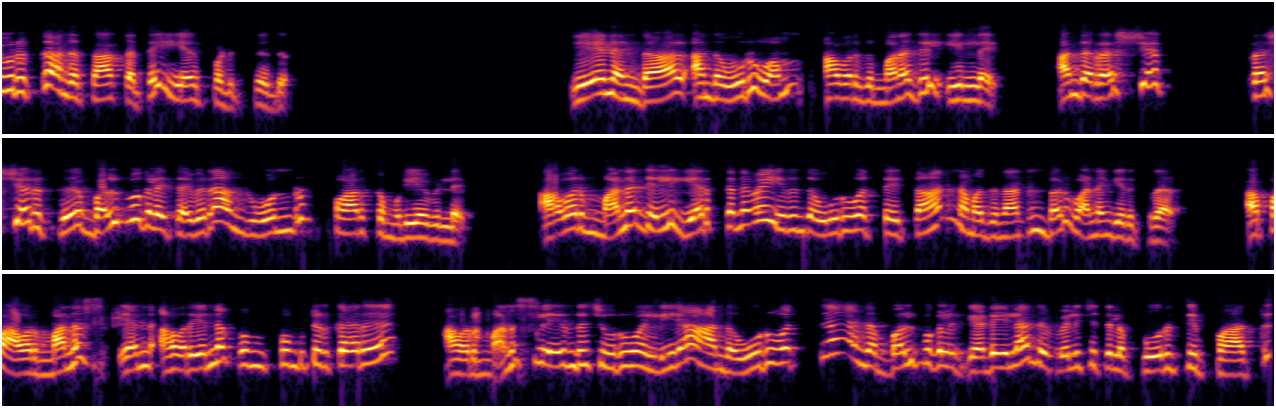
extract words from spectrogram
இவருக்கு அந்த தாக்கத்தை ஏற்படுத்துது. ஏனென்றால் அந்த உருவம் அவரது மனதில் இல்லை. அந்த ரஷ்ய ரஷ்யருக்கு பல்புகளை தவிர அங்கு ஒன்றும் பார்க்க முடியவில்லை. அவர் மனதில் ஏற்கனவே இருந்த உருவத்தை தான் நமது நண்பர் வணங்கியிருக்கிறார். அப்ப அவர் மனசு என் அவர் என்ன கும் கும்பிட்டு இருக்காரு அவர் மனசுல இருந்துச்சு உருவம் இல்லையா? அந்த உருவத்தை அந்த பல்புகளுக்கு இடையில அந்த வெளிச்சத்துல பொருத்தி பார்த்து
